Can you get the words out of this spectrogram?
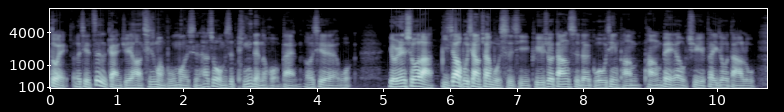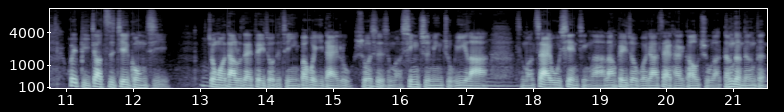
对，而且这个感觉哈，其实我们不陌生。他说我们是平等的伙伴，而且我有人说了，比较不像川普时期，比如说当时的国务卿庞庞贝奥去非洲大陆，会比较直接攻击。中国大陆在非洲的经营，包括“一带一路”，说是什么新殖民主义啦，什么债务陷阱啦，让非洲国家债台高筑啦，等等等等。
